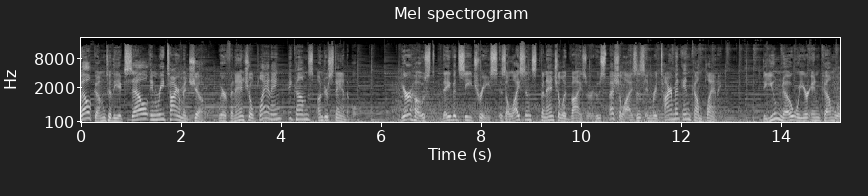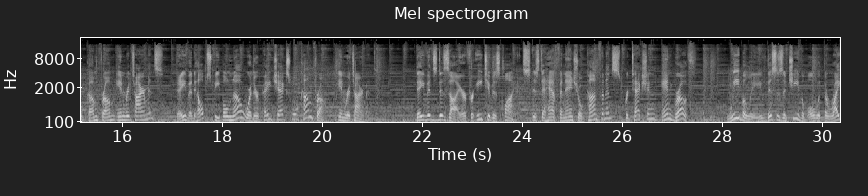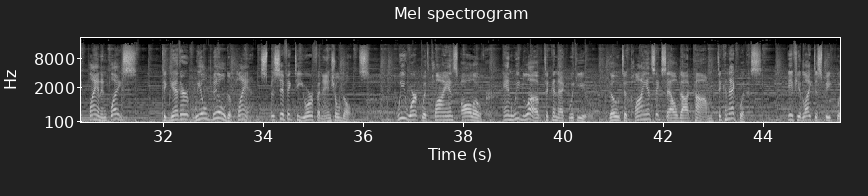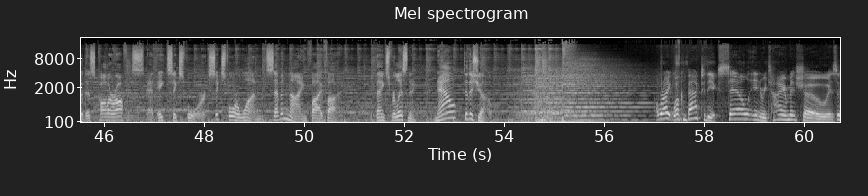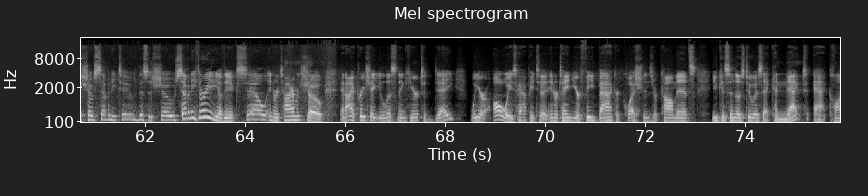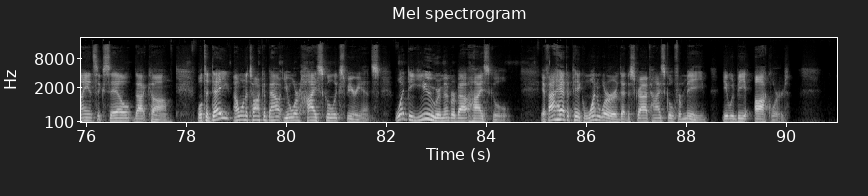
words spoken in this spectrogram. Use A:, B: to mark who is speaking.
A: Welcome to the Excel in Retirement Show, where financial planning becomes understandable. Your host, David C. Treese, is a licensed financial advisor who specializes in retirement income planning. Do you know where your income will come from in retirement? David helps people know where their paychecks will come from in retirement. David's desire for each of his clients is to have financial confidence, protection, and growth. We believe this is achievable with the right plan in place. Together, we'll build a plan specific to your financial goals. We work with clients all over, and we'd love to connect with you. Go to clientsexcel.com to connect with us. If you'd like to speak with us, call our office at 864 641 7955. Thanks for listening. Now to the show.
B: All right, welcome back to the Excel in Retirement Show. Is this show 72? This is show 73 of the Excel in Retirement Show. And I appreciate you listening here today. We are always happy to entertain your feedback or questions or comments. You can send those to us at connect at clientsexcel.com. Well, today I want to talk about your high school experience. What do you remember about high school? If I had to pick one word that described high school for me, it would be awkward.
